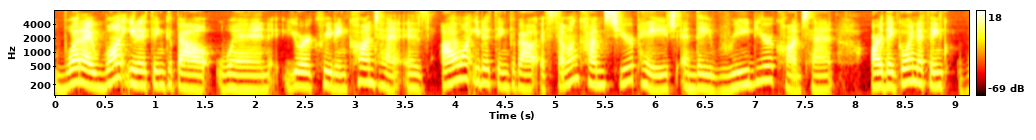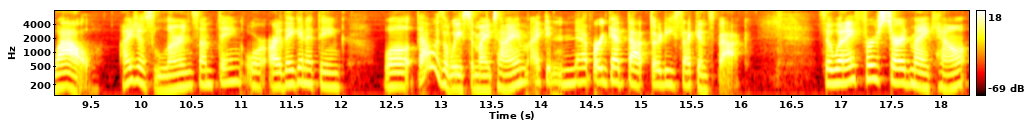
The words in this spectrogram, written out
what I want you to think about when you're creating content is I want you to think about if someone comes to your page and they read your content, are they going to think, wow, I just learned something? Or are they going to think, well, that was a waste of my time. I can never get that 30 seconds back. So, when I first started my account,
